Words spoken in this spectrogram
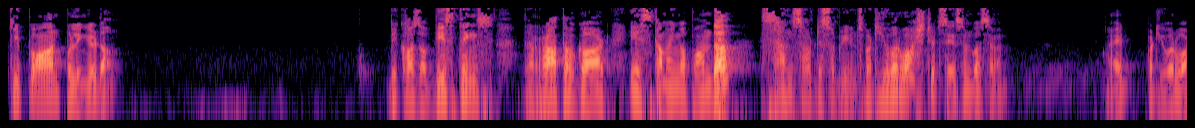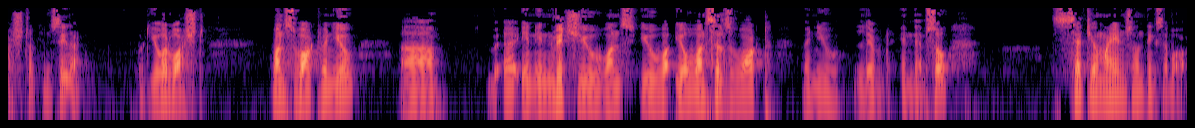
keep on pulling you down. Because of these things, the wrath of God is coming upon the sons of disobedience. But you were washed, it says in verse 7. Right? But you were washed. You can see that. But you were washed. Once walked when you, uh, uh, in, in which you once, you, your oneself walked when you lived in them. So, set your minds on things above.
